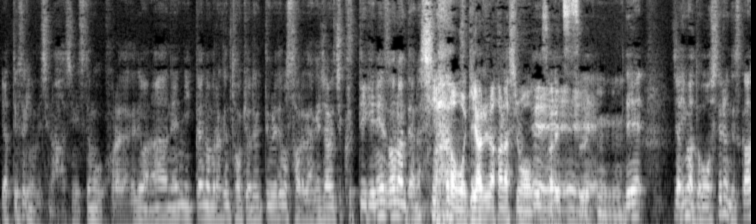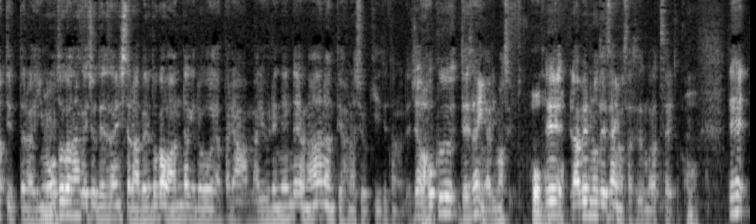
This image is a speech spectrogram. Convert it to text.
やっていく時にうちの蜂蜜でもこれだけではな年に1回野村君東京で売ってくれてもそれだけじゃうち食っていけねえぞなんて話になって。もうリアルな話もええされつつ、でじゃあ今どうしてるんですかって言ったら妹がなんか一応デザインしたラベルとかはあんだけどやっぱりあんまり売れねえんだよななんていう話を聞いてたのでじゃああ僕デザインやりますよと。ほうほうほう。でラベルのデザインをさせてもらったりとか。ほで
